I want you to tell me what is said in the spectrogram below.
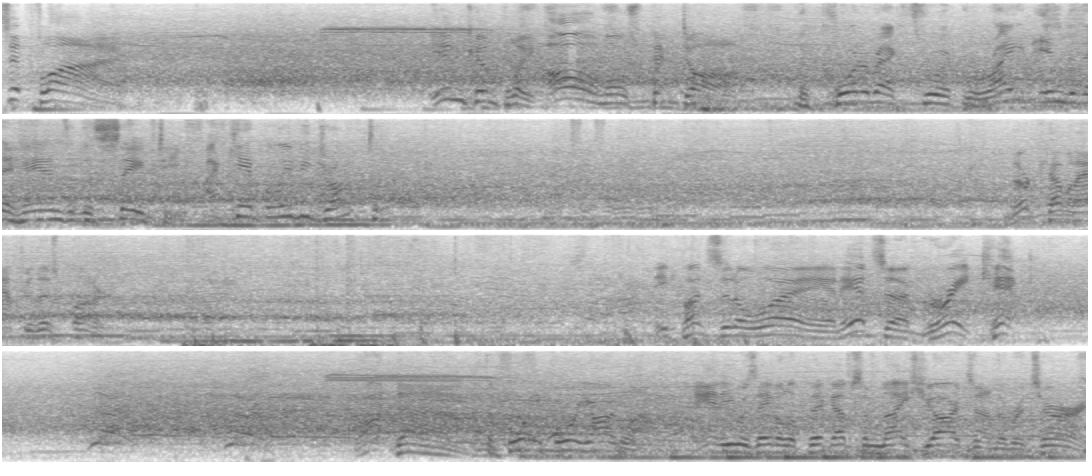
Lets it fly. Incomplete. Almost picked off. The quarterback threw it right into the hands of the safety. I can't believe he dropped it. They're coming after this punter. He punts it away, and it's a great kick. Brought down at the 44-yard line. And he was able to pick up some nice yards on the return.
